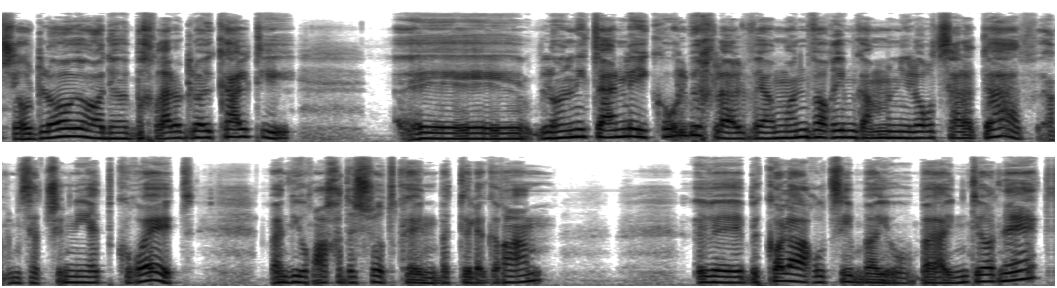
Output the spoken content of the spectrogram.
שעוד לא, אני בכלל עוד לא עיכלתי, אה, לא ניתן לעיכול בכלל, והמון דברים גם אני לא רוצה לדעת, אבל מצד שני את קוראת, ואני רואה חדשות כן בטלגרם, ובכל הערוצים ביו, באינטרנט,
